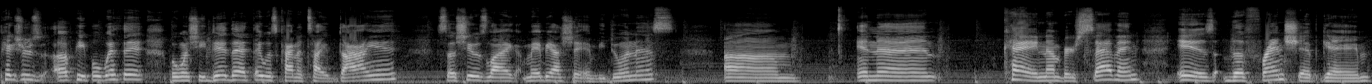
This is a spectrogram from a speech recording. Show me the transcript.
pictures of people with it. But when she did that they was kind of type dying so she was like maybe i shouldn't be doing this um, and then, okay, number seven is the friendship game.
